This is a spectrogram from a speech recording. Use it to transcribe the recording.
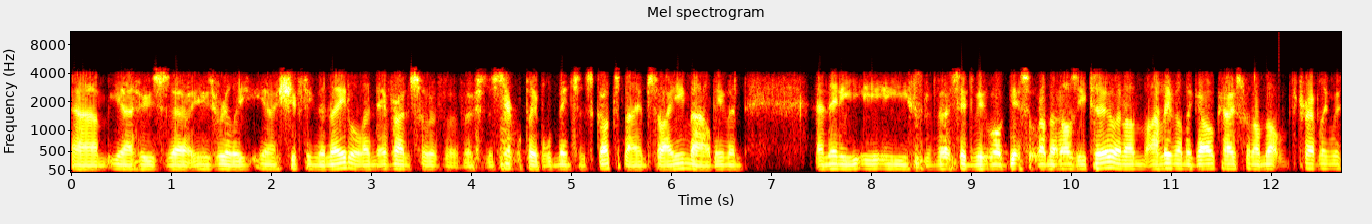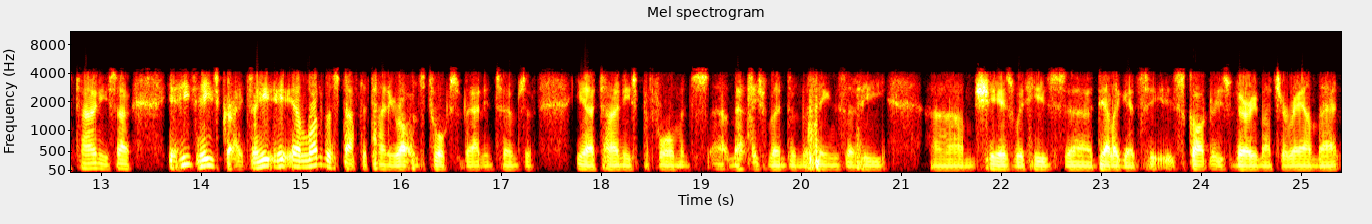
um, you know who's uh, who's really you know shifting the needle. And everyone sort of uh, several people mentioned Scott's name, so I emailed him and and then he, he, sort of uh, said to me, "Well, guess what? I'm an Aussie too, and I'm, I live on the Gold Coast when I'm not travelling with Tony." So, yeah, he's he's great. So, he, he, a lot of the stuff that Tony Robbins talks about in terms of, you know, Tony's performance uh, management and the things that he um, shares with his uh, delegates, Scott is very much around that.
